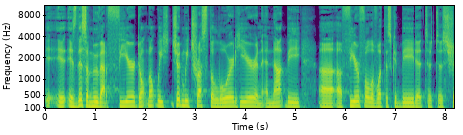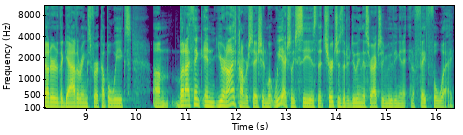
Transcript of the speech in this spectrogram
is this a move out of fear? Don't don't we shouldn't we trust the Lord here and and not be uh, uh, fearful of what this could be to to, to shutter the gatherings for a couple weeks? Um, but I think in your and I's conversation, what we actually see is that churches that are doing this are actually moving in a, in a faithful way.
